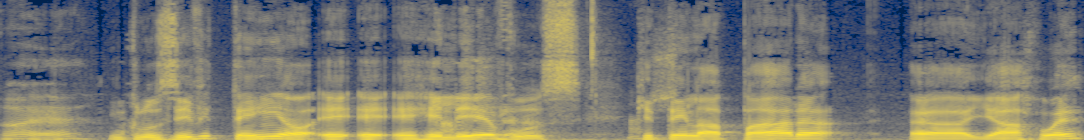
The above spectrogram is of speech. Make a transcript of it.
Ah, é? Inclusive tem ó, é- é- é relevos que tem lá para ah, Yahweh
